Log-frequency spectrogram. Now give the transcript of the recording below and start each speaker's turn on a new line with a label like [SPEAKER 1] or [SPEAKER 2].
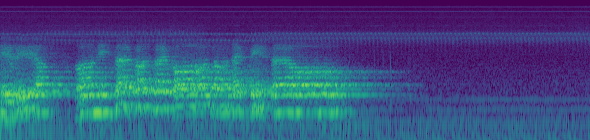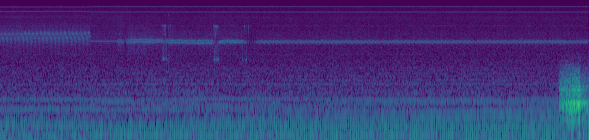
[SPEAKER 1] Delia, Omnipotent.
